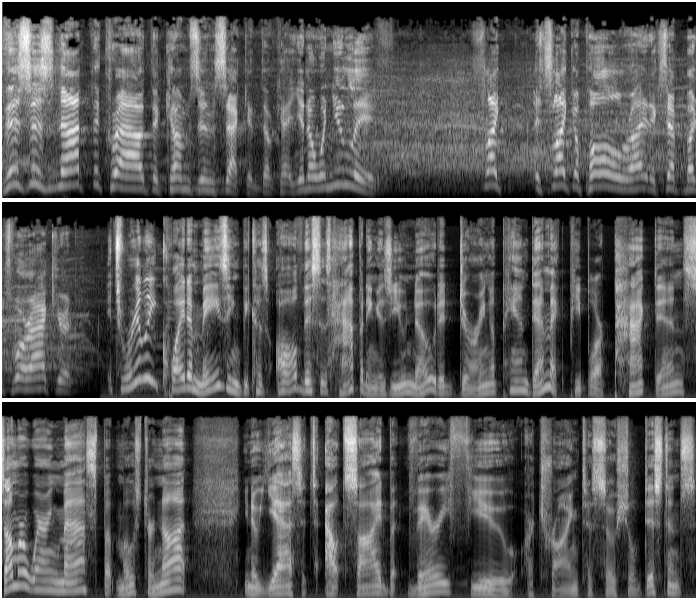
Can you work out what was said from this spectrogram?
This is not the crowd that comes in second, okay? You know, when you leave, it's like it's like a poll, right? Except much more accurate. It's really quite amazing because all this is happening, as you noted, during a pandemic. People are packed in. Some are wearing masks, but most are not. You know, yes, it's outside, but very few are trying to social distance.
